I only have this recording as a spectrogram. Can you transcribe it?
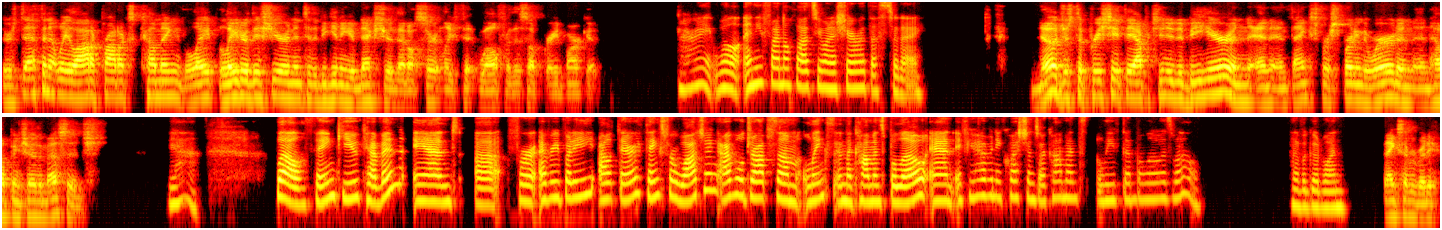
there's definitely a lot of products coming late, later this year and into the beginning of next year that'll certainly fit well for this upgrade market. All right. Well, any final thoughts you want to share with us today? No, just appreciate the opportunity to be here and and and thanks for spreading the word and, and helping share the message. Yeah. Well, thank you, Kevin. And uh, for everybody out there, thanks for watching. I will drop some links in the comments below. And if you have any questions or comments, leave them below as well. Have a good one. Thanks, everybody.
